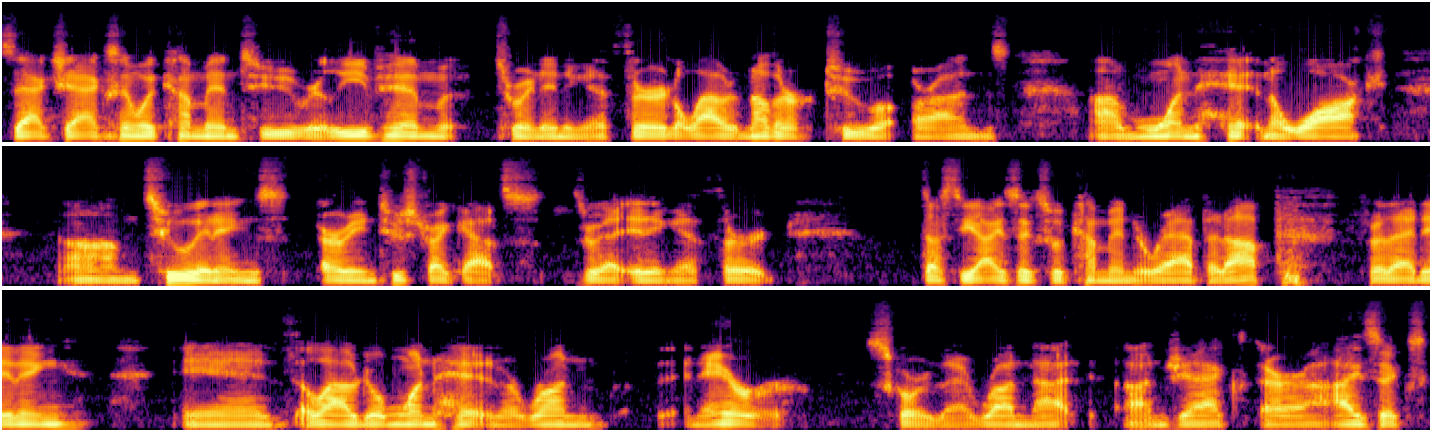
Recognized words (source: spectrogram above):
Zach Jackson would come in to relieve him through an inning and a third, allowed another two runs, um, one hit and a walk, um, two innings, or I mean, two strikeouts through that inning and a third. Dusty Isaacs would come in to wrap it up for that inning and allowed a one hit and a run, an error scored that run, not on Jack or uh, Isaacs.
